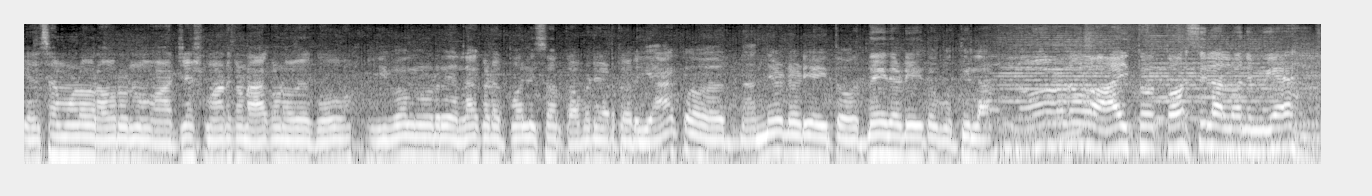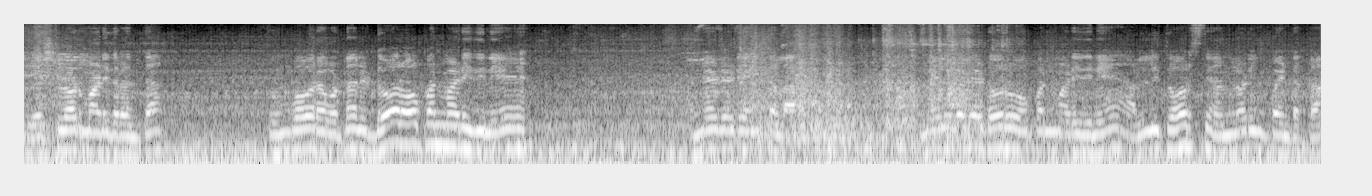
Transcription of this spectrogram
ಕೆಲಸ ಮಾಡೋರು ಅವರು ಅಡ್ಜಸ್ಟ್ ಮಾಡ್ಕೊಂಡು ಹಾಕೊಂಡು ಹೋಗ್ಬೇಕು. ಇವಾಗ ನೋಡ್ರಿ ಎಲ್ಲ ಕಡೆ ಪೊಲೀಸವ್ರು ಕಬಡ್ಡಿ ಆಡ್ತವ್ರು. ಯಾಕೋ ಹನ್ನೆರಡು ಅಡಿ ಆಯಿತು, ಹದಿನೈದು ಅಡಿ ಆಯಿತು ಗೊತ್ತಿಲ್ಲ. ನೋಡು, ಆಯಿತು ತೋರಿಸಿಲ್ಲ ಅಲ್ವಾ ನಿಮಗೆ? ಎಷ್ಟು ಲೋಡ್ ಮಾಡಿದ್ರಂತ? ಅವರ ಒಟ್ಟಿನಲ್ಲಿ ಡೋರ್ ಓಪನ್ ಮಾಡಿದ್ದೀನಿ. ಹನ್ನೆರಡು ಅಡಿ ಆಯ್ತಲ್ಲ. ಮೇಲ್ಗಡೆ ಡೋರ್ ಓಪನ್ ಮಾಡಿದ್ದೀನಿ. ಅಲ್ಲಿ ತೋರಿಸ್ತೀನಿ ಅನ್ಲೋಡಿಂಗ್ ಪಾಯಿಂಟ್ ಹತ್ರ.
